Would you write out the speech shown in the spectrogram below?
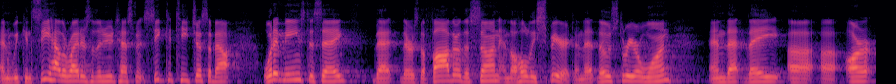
and we can see how the writers of the New Testament seek to teach us about what it means to say that there's the Father, the Son, and the Holy Spirit, and that those three are one, and that they uh, uh, are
